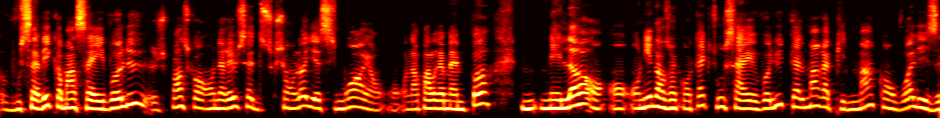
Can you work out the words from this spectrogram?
vous savez comment ça évolue. Je pense qu'on aurait eu cette discussion-là il y a six mois et on n'en parlerait même pas. Mais là, on, on, est dans un contexte où ça évolue tellement rapidement qu'on voit les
